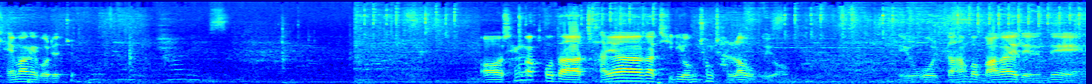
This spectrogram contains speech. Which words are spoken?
개망해버렸죠. 어 생각보다 자야가 딜이 엄청 잘 나오고요. 요거 일단 한번 막아야 되는데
